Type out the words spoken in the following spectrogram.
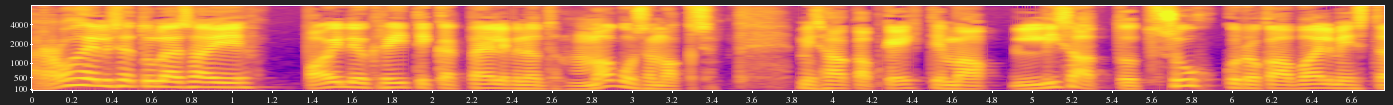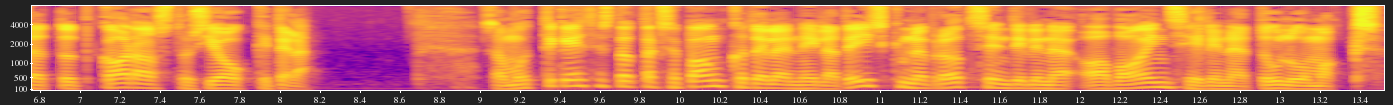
rohelise tule sai palju kriitikat pälvinud magusamaks, mis hakkab kehtima lisatud suhkruga valmistatud karastusjookidele. Samuti kehtestatakse pankadele neljateistkümneprotsendiline avansiline tulumaks.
